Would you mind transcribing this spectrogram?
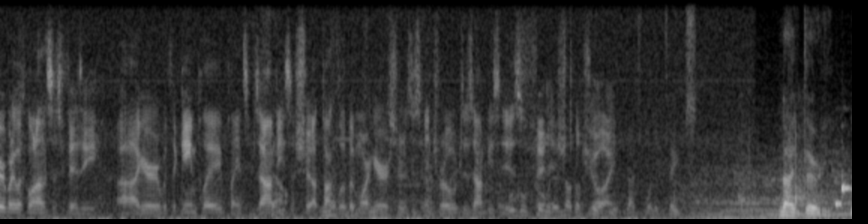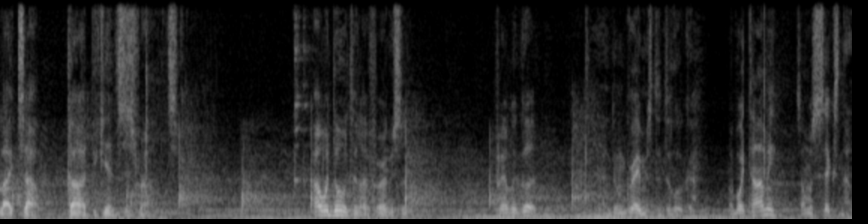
everybody, what's going on? This is PhyZyy. Uh, here with the gameplay, playing some zombies. I'll, show, I'll talk a little bit more here as soon as this intro to zombies is finished. Enjoy. That's what it takes. 9.30, lights out. God begins his rounds. How we doing tonight, Ferguson? Family good? Yeah, doing great, Mr. DeLuca. My boy Tommy, it's almost six now.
